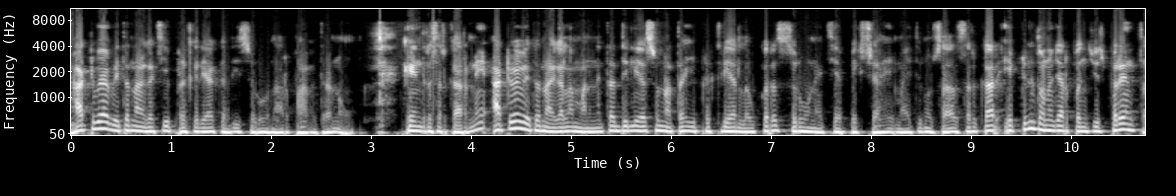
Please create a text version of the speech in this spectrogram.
आठव्या वेतन प्रक्रिया कधी सुरू होणार पहा मित्रांनो. केंद्र सरकारने आठव्या वेतन आगाला मान्यता दिली असून आता ही प्रक्रिया लवकरच सुरू होण्याची अपेक्षा आहे. माहितीनुसार सरकार एप्रिल दोन हजार पंचवीसपर्यंत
